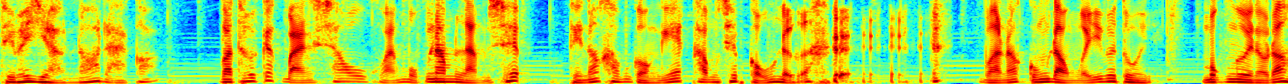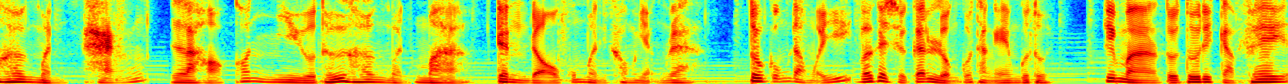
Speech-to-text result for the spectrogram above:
thì bây giờ nó đã có. Và thưa các bạn, sau khoảng một năm làm sếp, thì nó không còn ghét ông sếp cũ nữa. Và nó cũng đồng ý với tôi. Một người nào đó hơn mình hẳn là họ có nhiều thứ hơn mình mà trình độ của mình không nhận ra. Tôi cũng đồng ý với cái sự kết luận của thằng em của tôi. Khi mà tụi tôi đi cà phê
